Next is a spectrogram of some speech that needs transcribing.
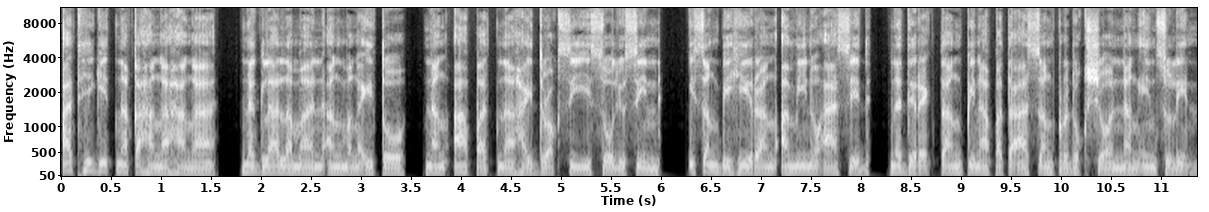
At higit na kahanga-hanga, naglalaman ang mga ito ng apat na hydroxysoleucine isang bihirang amino acid na direktang pinapataas ang produksyon ng insulin.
